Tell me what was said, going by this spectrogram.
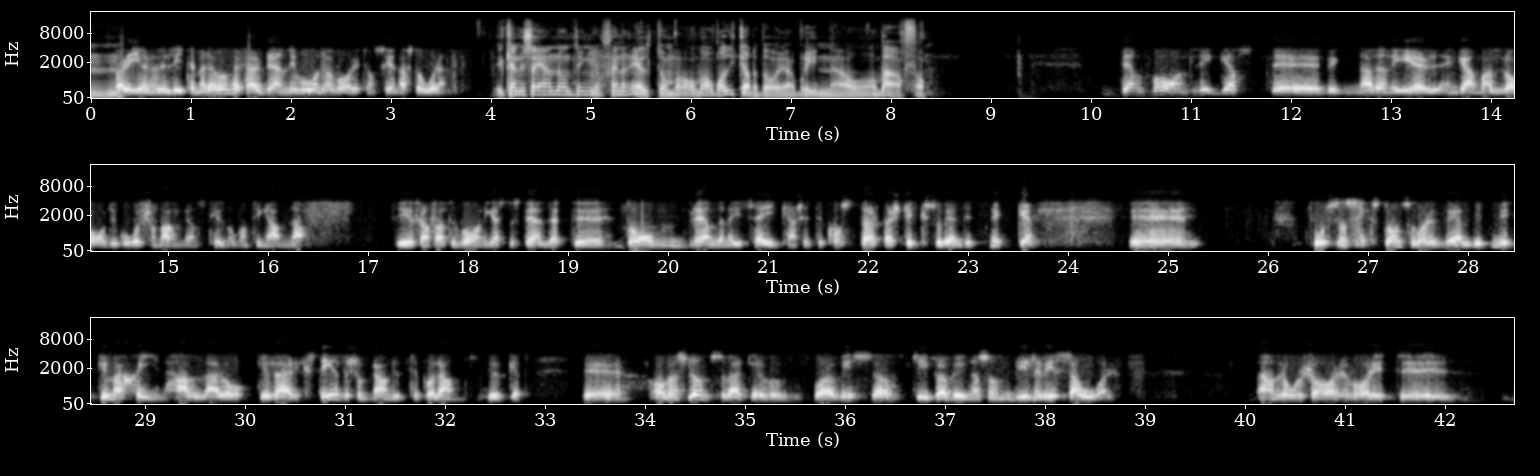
Mm. Varierar lite, men det är ungefär den nivån det har varit de senaste åren. Kan du säga någonting generellt om var, var brukar det börja brinna och varför? Den vanligaste byggnaden är en gammal ladugård som används till någonting annat. Det är framförallt det vanligaste stället. Eh, de bränderna i sig kanske inte kostar per styck så väldigt mycket. 2016 så var det väldigt mycket maskinhallar och verkstäder som brann ute på lantbruket. Eh, av en slump så verkar det vara vissa typer av byggnader som brinner vissa år. Andra år så har det varit eh,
